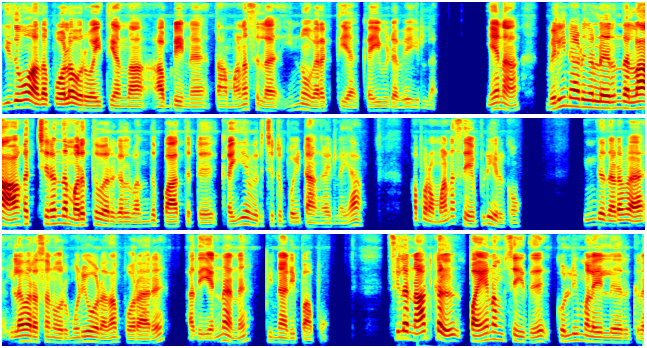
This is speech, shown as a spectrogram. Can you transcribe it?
இதுவும் அதை போல ஒரு வைத்தியம் தான் அப்படின்னு தான் மனசுல இன்னும் விரக்திய கைவிடவே இல்லை ஏன்னா, வெளிநாடுகள்ல இருந்தெல்லாம் ஆகச்சிறந்த மருத்துவர்கள் வந்து பார்த்துட்டு கையை விரிச்சுட்டு போயிட்டாங்க இல்லையா? அப்புறம் மனசு எப்படி இருக்கும்? இந்த தடவை இளவரசன் ஒரு முடிவோட தான் போறாரு. அது என்னன்னு பின்னாடி பார்ப்போம். சில நாட்கள் பயணம் செய்து கொல்லிமலையில் இருக்கிற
